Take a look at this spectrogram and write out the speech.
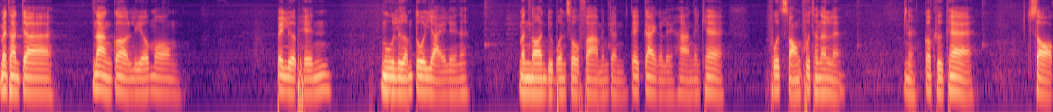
ไม่ทันจะนั่งก็เหลียวมอง ไปเหลือบเห็นงูเหลือมตัวใหญ่เลยนะ มันนอนอยู่บนโซฟาเหมือนกัน ใกล้ๆกันเลย ห่างกันแค่ ฟุตสองฟุตเท่านั้นแหละนะก็คือแค่ศอก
